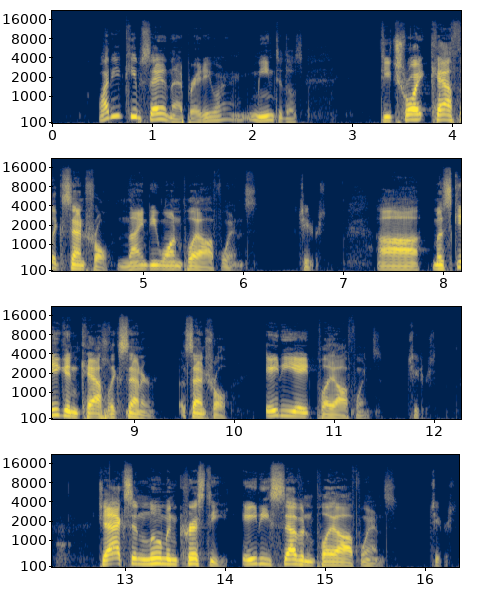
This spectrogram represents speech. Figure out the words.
Why do you keep saying that, Brady? Why are you mean to those? Detroit Catholic Central, 91 playoff wins. Cheaters. Uh, Muskegon Catholic Center Central, 88 playoff wins. Cheaters. Jackson Lumen Christi, 87 playoff wins. Cheaters.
